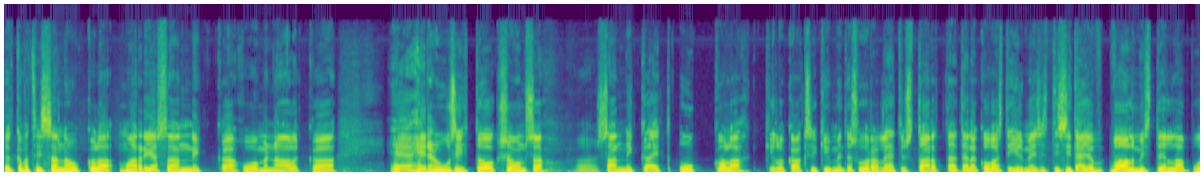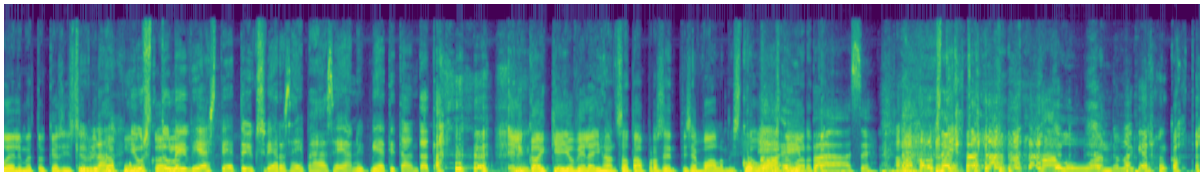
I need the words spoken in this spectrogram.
jotka ovat siis Sanna Ukkola, Maria Sannikka. Huomenna alkaa eh, heidän uusi talk shownsa, eh, Sannikka et Ukkola. Kello 20 suora lähetys starttaa täällä kovasti ilmeisesti. Sitä jo valmistellaan, puhelimet on käsissä, Kyllä, yritetään just punkkailla. tuli viesti, että yksi vieras ei pääse ja nyt mietitään tätä. Eli kaikki ei ole vielä ihan sataprosenttisen valmista Kuka huolta ei varten. pääse? Haluan. no mä kerron kohta.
